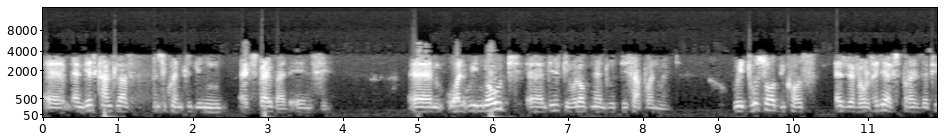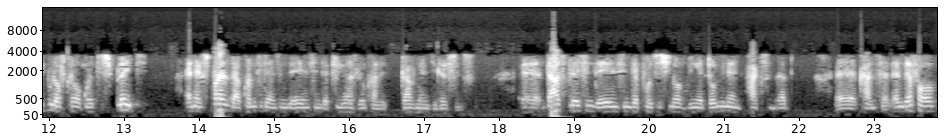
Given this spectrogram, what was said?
Uh, and these councillors consequently been expelled by the ANC. Um, while we note uh, this development with disappointment, we do so because, as we have already expressed, the people of Tlokwe displayed and expressed their confidence in the ANC in the previous local government elections, uh, thus placing the ANC in the position of being a dominant party in that uh, council. And therefore,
